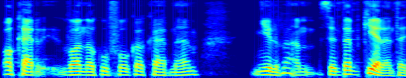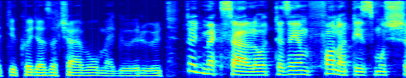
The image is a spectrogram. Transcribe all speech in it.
akár vannak ufók, akár nem, nyilván szerintem kijelenthetjük, hogy az a csávó megőrült. Egy megszállott, ez ilyen fanatizmus.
